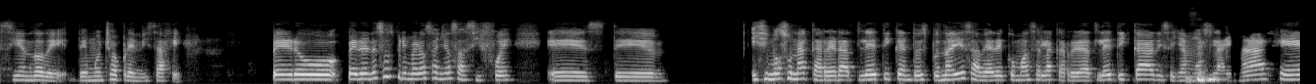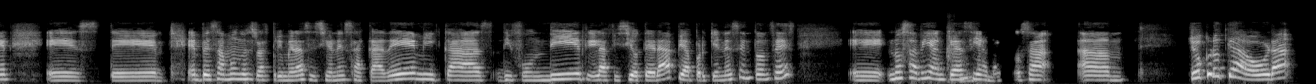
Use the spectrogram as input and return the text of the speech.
siendo de, de mucho aprendizaje. Pero, pero en esos primeros años así fue. Este, hicimos una carrera atlética, entonces pues nadie sabía de cómo hacer la carrera atlética, diseñamos la imagen, este, empezamos nuestras primeras sesiones académicas, difundir la fisioterapia, porque en ese entonces eh, no sabían qué hacíamos. O sea, yo creo que ahora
